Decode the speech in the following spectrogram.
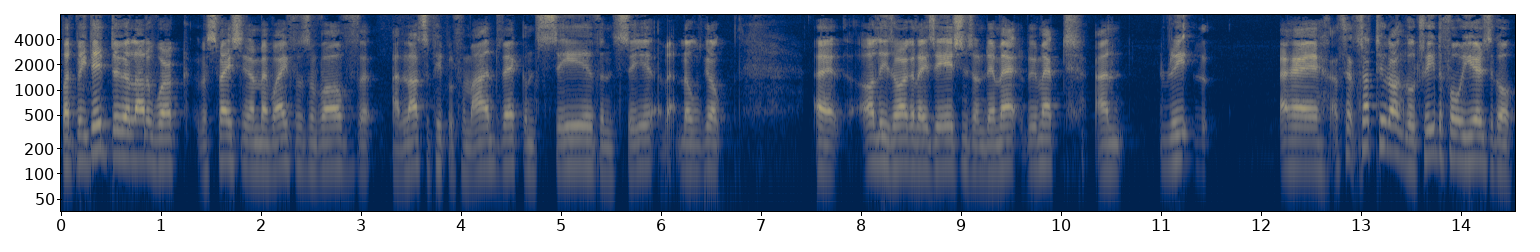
But we did do a lot of work, especially and my wife was involved, and lots of people from AdVIC and Save and Save, you know, uh, all these organisations, and they met, we met, and re, uh, it's not too long ago, three to four years ago,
